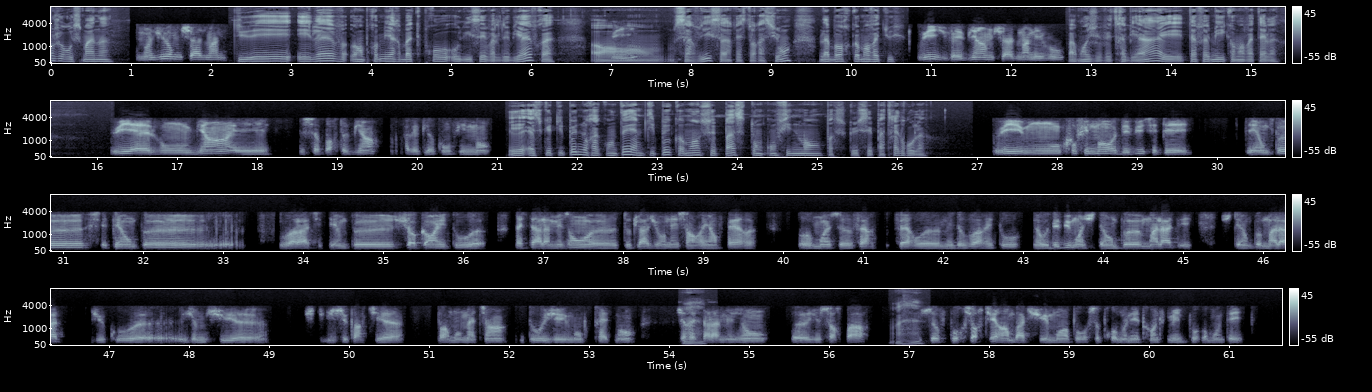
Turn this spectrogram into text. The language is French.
Bonjour Ousmane. Bonjour, monsieur Azman. Tu es élève en première bac pro au lycée Val-de-Bièvre, en service, hein, restauration. D'abord, comment vas-tu? Oui, je vais bien, monsieur Azman, et vous? Bah, Moi, je vais très bien. Et ta famille, comment va-t-elle? Oui, elles vont bien et se portent bien avec le confinement. Et est-ce que tu peux nous raconter un petit peu comment se passe ton confinement? Parce que c'est pas très drôle. hein. Oui, mon confinement au début, c'était c'était un peu c'était un peu euh, voilà, c'était un peu choquant et tout euh, rester à la maison euh, toute la journée sans rien faire au moins se faire faire mes devoirs et tout. Mais au début, moi, j'étais un peu malade et j'étais un peu malade. Du coup, je me suis je, suis parti voir mon médecin et tout, j'ai eu mon traitement. Je Ouais. reste à la maison, je sors pas Ouais. sauf pour sortir en bas de chez moi pour se promener 30 minutes pour remonter.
